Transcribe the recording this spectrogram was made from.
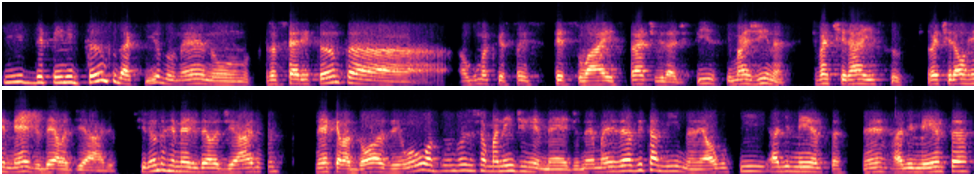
que dependem tanto daquilo, né? No, transferem tanta algumas questões pessoais para atividade física. Imagina, você vai tirar isso, você vai tirar o remédio dela diário. Tirando o remédio dela diário, né? Aquela dose, ou não vou chamar nem de remédio, né? Mas é a vitamina, é algo que alimenta, né? Alimenta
